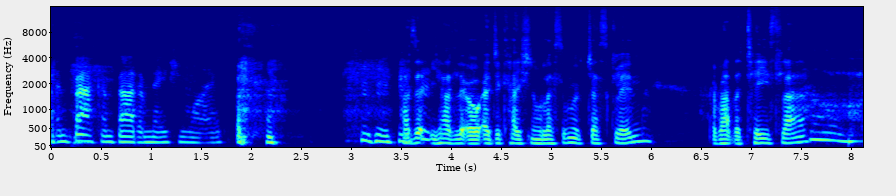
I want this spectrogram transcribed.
I'm back. I'm bad. I'm nationwide. Has it? You had a little educational lesson with Jess Glynne about the T slur. Oh,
